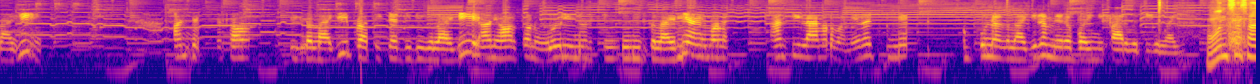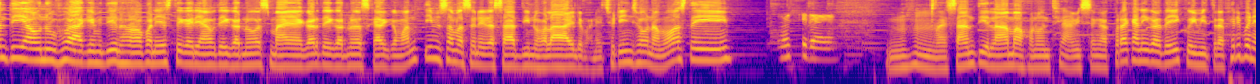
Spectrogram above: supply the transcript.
लागि। दिदीको लागि प्रतीक्षा दिदीको लागि अनि अर्पण हो युनिभर्सिटीको लागि अनि मलाई शान्ति लामा भनेर चिन्ने लागि र मेरो बहिनी पार्वतीको लागि। हुन्छ शान्ति आउनुभयो आगामी दिनहरूमा पनि यस्तै गरी आउँदै गर्नुहोस् माया गर्दै गर्नुहोस् कार्यक्रम अन्तिमसम्म सुनेर साथ दिनुहोला अहिले भने छुट्टिन्छौँ नमस्ते। शान्ति लामा हुनुहुन्थ्यो हामीसँग कुराकानी गर्दै कोही मित्र फेरि पनि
